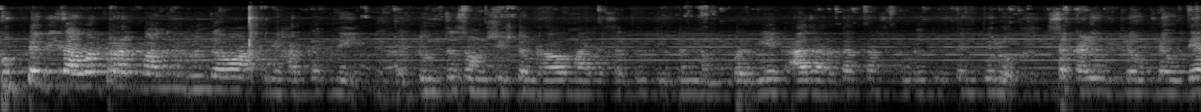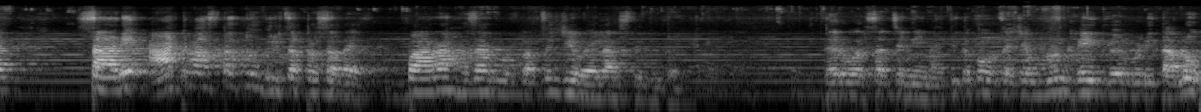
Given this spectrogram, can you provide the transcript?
कुठे बी जावं ट्रक बांधून घेऊन जावं आपली हरकत नाही. तुमचं साऊंड सिस्टम राहावं माझ्यासाठी कीर्तन नंबर एक. आज अर्धा तास पुढे कीर्तन केलो. सकाळी उठल्या उठल्या उद्या साडे आठ वाजता तुगरीचा प्रसाद आहे. बारा हजार लोकांचं जेवायला असते तिथं. दर वर्षाचे नियम आहे तिथं पोहोचायचे म्हणून घाईत गडबडीत आलो.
